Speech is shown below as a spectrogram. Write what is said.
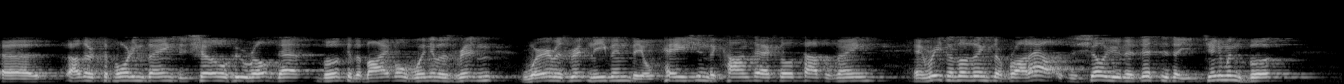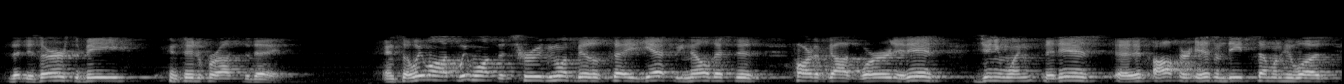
uh, other supporting things that show who wrote that book of the Bible, when it was written, where it was written even, the occasion, the context, those types of things. And the reason those things are brought out is to show you that this is a genuine book that deserves to be considered for us today. And so we want, we want the truth. We want to be able to say, yes, we know this is part of God's Word. It is genuine. It is, uh, this author is indeed someone who was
